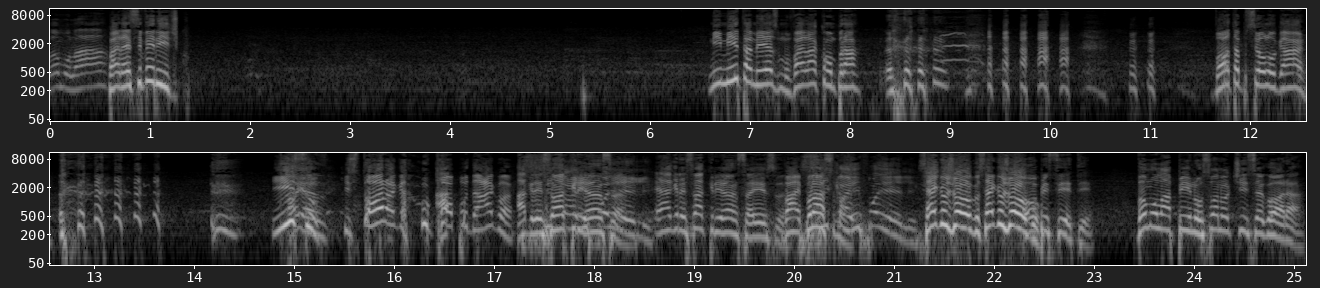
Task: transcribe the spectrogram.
Vamos lá. Parece verídico. Me imita mesmo, vai lá comprar. Volta pro seu lugar. Isso! Olha. Estoura o copo d'água. Agressão à criança. É agressão à criança, isso. Vai, Se próximo. cair, foi ele. Segue o jogo, segue o jogo. Vamos, City. Vamos lá, Pino, sua notícia agora.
